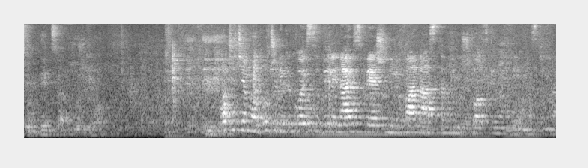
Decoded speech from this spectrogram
sitnica u životu. Počet ćemo od učenika koji su bili najuspješniji u van nastavnim školskim aktivnostima.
